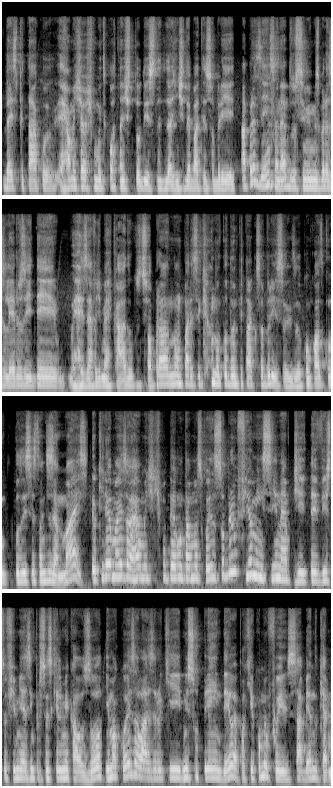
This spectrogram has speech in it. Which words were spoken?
dar pitaco, é, realmente eu acho muito importante tudo isso da gente debater sobre a presença né, dos filmes brasileiros e ter reserva de mercado, só para não parecer que eu não tô dando pitaco sobre isso. Eu concordo com tudo isso que vocês estão dizendo. Mas eu queria mais realmente tipo, perguntar umas coisas sobre o filme em si, né? De ter visto o filme e as impressões que ele me causou. E uma coisa, Lázaro, que me surpreendeu é porque, como eu fui sabendo que era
